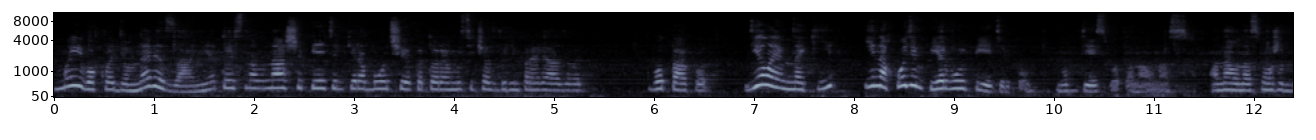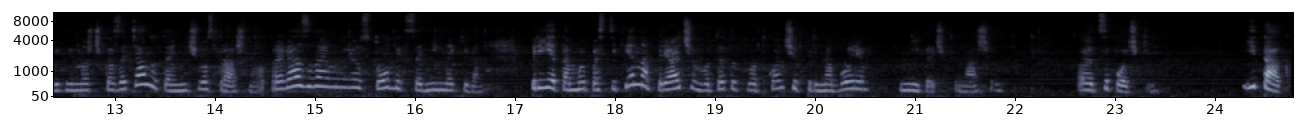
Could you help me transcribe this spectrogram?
Мы его кладем на вязание, то есть на наши петельки рабочие, которые мы сейчас будем провязывать. Вот так вот. Делаем накид и находим первую петельку. Вот здесь вот она у нас. Она у нас может быть немножечко затянутая, ничего страшного. Провязываем в нее столбик с одним накидом. При этом мы постепенно прячем вот этот вот кончик при наборе ниточки нашей, э, цепочки. Итак,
